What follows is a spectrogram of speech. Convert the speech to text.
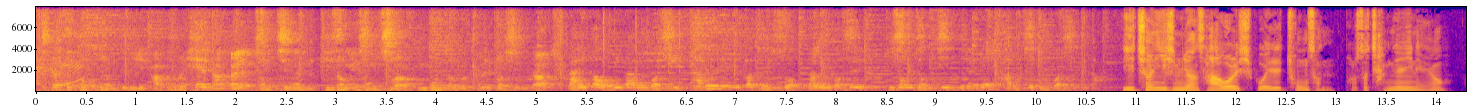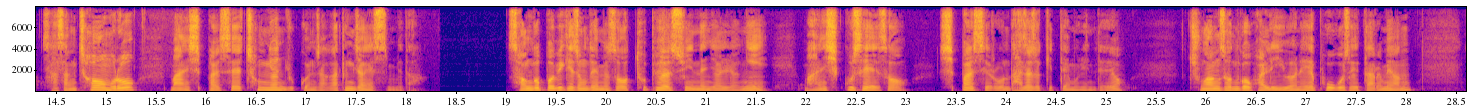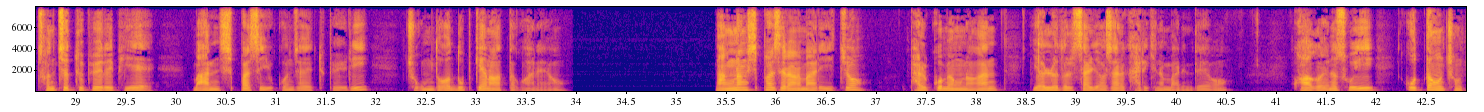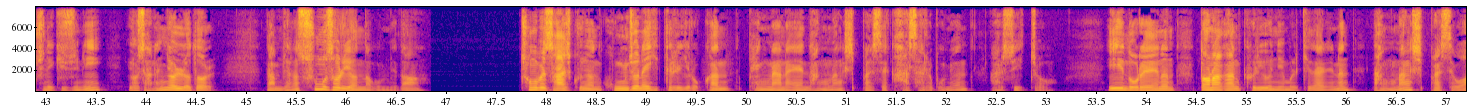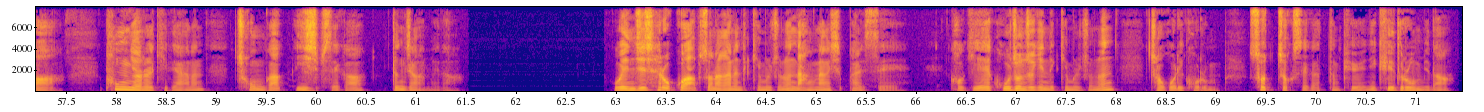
세대 청소년들이 앞으로 해나갈 정치는 기성의 정치와 근본적으로 다를 것입니다. 나이가 어리다는 것이 사회의 이유가 될 수 없다는 것을 기성 정치인들에게 가르쳐 줄 것입니다. 2020년 4월 15일 총선 벌써 작년이네요. 사상 처음으로 만 18세 청년 유권자가 등장했습니다. 선거법이 개정되면서 투표할 수 있는 연령이 만 19세에서 18세로 낮아졌기 때문인데요. 중앙선거관리위원회의 보고서에 따르면 전체 투표율에 비해 만 18세 유권자의 투표율이 조금 더 높게 나왔다고 하네요. 낭랑 18세라는 말이 있죠? 밝고 명랑한 18살 여자를 가리키는 말인데요. 과거에는 소위 꽃다운 청춘의 기준이 여자는 18, 남자는 20살이었나 봅니다. 1949년 공전의 히트를 기록한 백난아의 낭랑 18세 가사를 보면 알 수 있죠. 이 노래에는 떠나간 그리운 님을 기다리는 낭랑 18세와 풍년을 기대하는 총각 20세가 등장합니다. 왠지 새롭고 앞서 나가는 느낌을 주는 낭랑 18세, 거기에 고전적인 느낌을 주는 저고리 고름, 소쩍새 같은 표현이 귀 들어옵니다.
